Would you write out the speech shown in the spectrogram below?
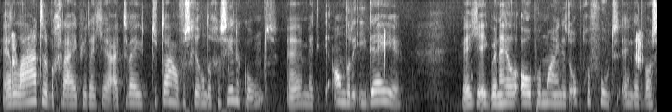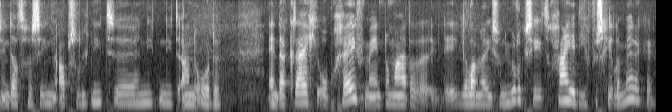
Later begrijp je dat je uit twee totaal verschillende gezinnen komt, met andere ideeën. Weet je, ik ben heel open-minded opgevoed en dat was in dat gezin absoluut niet, eh, niet, niet aan de orde. En daar krijg je op een gegeven moment, naarmate je langer in zo'n huwelijk zit, ga je die verschillen merken.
